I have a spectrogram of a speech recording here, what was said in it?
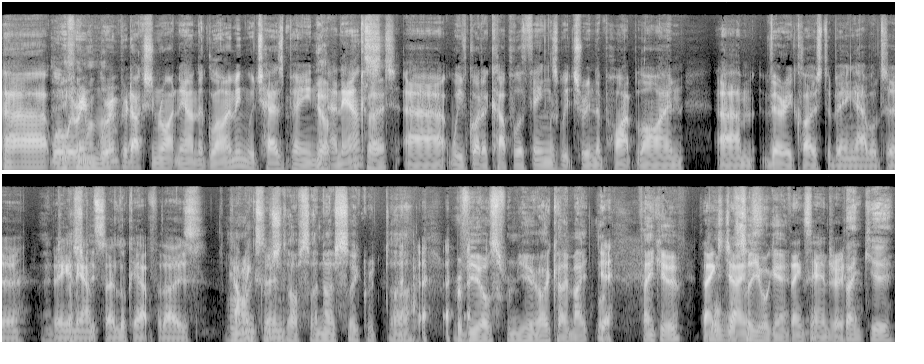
uh, well, we're in, we're in production right now in the Gloaming, which has been yep, announced. Okay. Uh, we've got a couple of things which are in the pipeline. Um, very close to being able to Fantastic. being announced. So look out for those coming right, soon. stuff. So no secret uh, reveals from you. Okay, mate. Look, yeah. thank you. Thanks, we'll, James. We'll see you again. Thanks, Andrew. Thank you.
